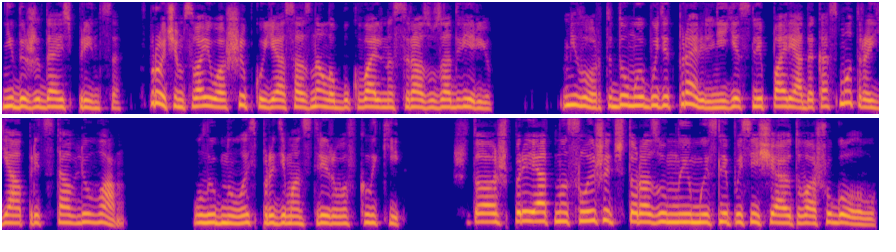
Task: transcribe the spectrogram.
не дожидаясь принца. Впрочем, свою ошибку я осознала буквально сразу за дверью. Милорд, думаю, будет правильнее, если порядок осмотра я представлю вам. Улыбнулась, продемонстрировав клыки. Что ж, приятно слышать, что разумные мысли посещают вашу голову.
